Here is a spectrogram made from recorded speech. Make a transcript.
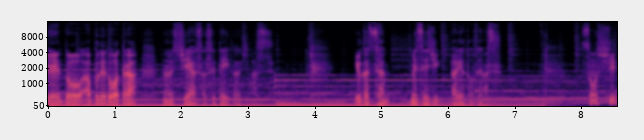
えっ、と、アップデート終わったら、シェアさせていただきます。ゆかつさん、メッセージありがとうございます。そし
